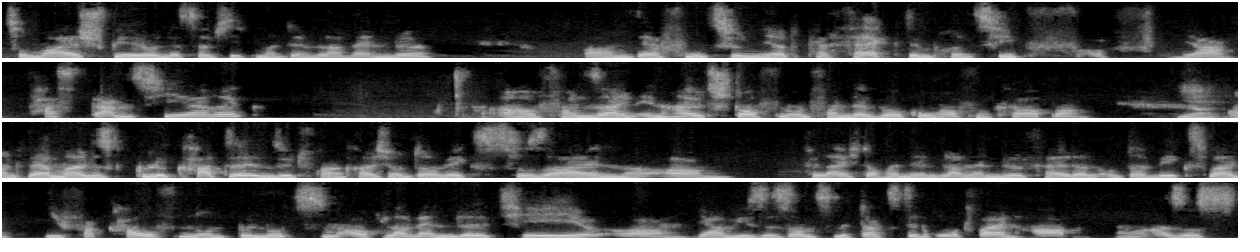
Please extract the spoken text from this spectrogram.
Zum Beispiel, und deshalb sieht man den Lavendel, ähm, der funktioniert perfekt, im Prinzip auf, ja, fast ganzjährig äh, von seinen Inhaltsstoffen und von der Wirkung auf den Körper. Ja. Und wer mal das Glück hatte, in Südfrankreich unterwegs zu sein, ähm, vielleicht auch in den Lavendelfeldern unterwegs war, die verkaufen und benutzen auch Lavendeltee, äh, ja, wie sie sonst mittags den Rotwein haben. Ne? Also es,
